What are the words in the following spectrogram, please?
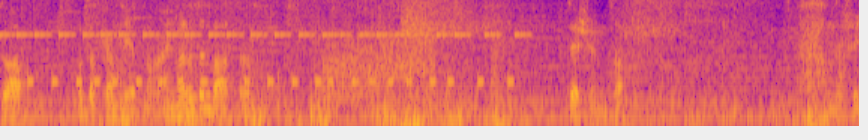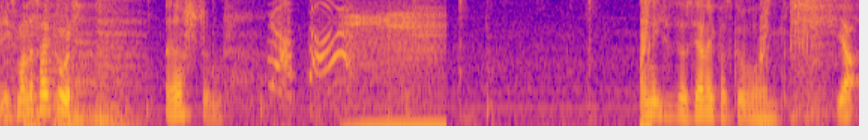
So. Und das Ganze jetzt noch einmal und dann war's das. Sehr schön, so. Unser Phoenixmann ist halt gut. Ja, stimmt. Eigentlich ist aus Janik was geworden. Ja.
